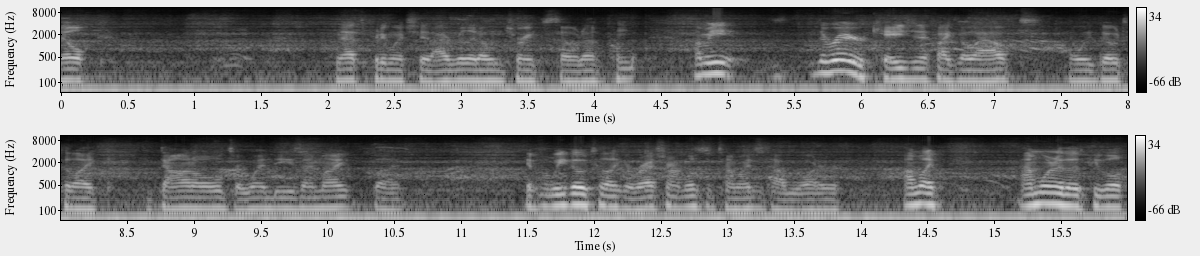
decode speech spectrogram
milk. And that's pretty much it. I really don't drink soda. I mean, the rare occasion if I go out and we go to like McDonald's or Wendy's, I might. But if we go to like a restaurant, most of the time I just have water. I'm like, I'm one of those people.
